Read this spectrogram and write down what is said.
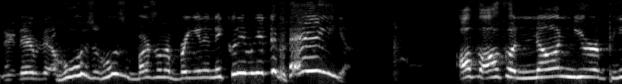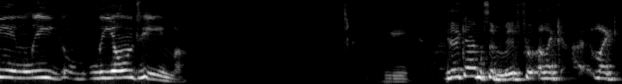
They're, they're, who's who's Barcelona bringing in? They couldn't even get to pay off off a non-European league Lyon team. We they got into midfield like like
